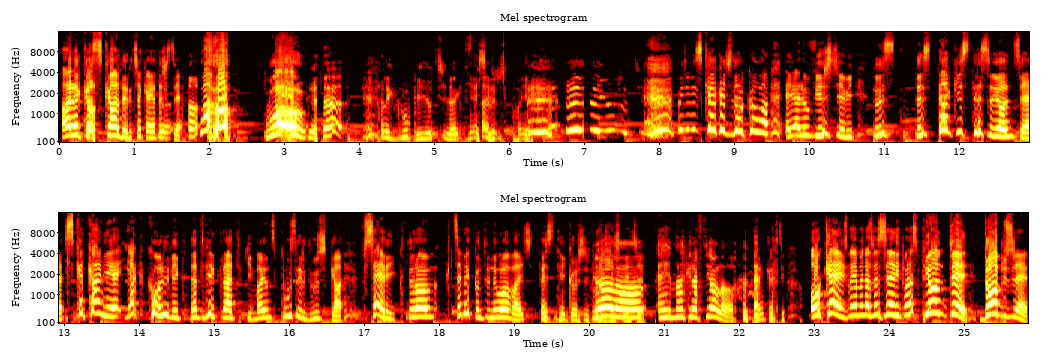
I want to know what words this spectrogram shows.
Ale kaskader! Czekaj, ja też chcę. Wow! Wow! Ale głupi odcinek. Ja się już boję. Będziemy skakać dookoła. Ej, ale uwierzcie mi, to jest, to jest takie stresujące. Skakanie jakkolwiek na dwie kratki, mając pół serduszka w serii, którą chcemy kontynuować, to jest najgorszy pomysł na świecie. Ej, Minecraft Jolo! Minecraft. Okej, zmieniamy nazwę serii po raz piąty! Dobrze!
